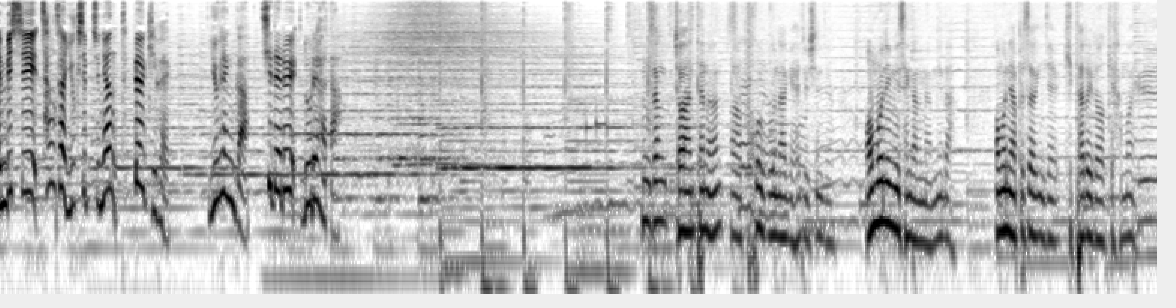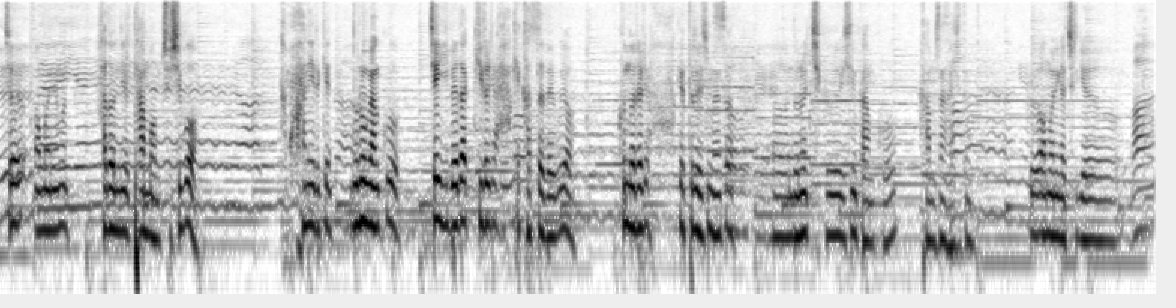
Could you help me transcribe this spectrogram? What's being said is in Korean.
MBC 창사 60주년 특별 기획 유행가 시대를 노래하다. 항상 저한테는 어, 포근하게 해주신 어머님이 생각납니다. 어머니 앞에서 이제 기타를 이렇게 하면 저 어머님은 하던 일 다 멈추시고 가만히 이렇게 눈을 감고 제 입에다 귀를 이렇게 갖다 대고요. 그 노래를 이렇게 들으시면서 어, 눈을 지그시 감고 감상하시던 그 어머니가 즐겨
